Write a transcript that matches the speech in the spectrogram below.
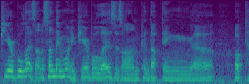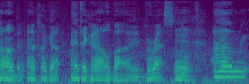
Pierre Boulez, on a Sunday morning, Pierre Boulez is on conducting uh, Octandre and Integral by Varese. Mm. Um,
